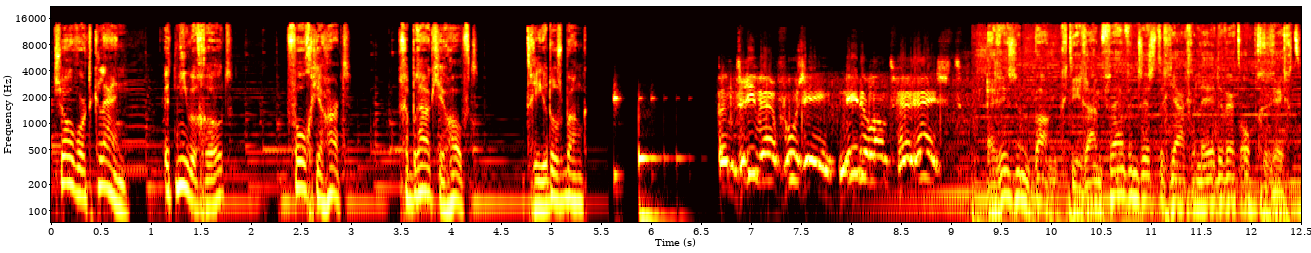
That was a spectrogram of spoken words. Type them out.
Zo wordt klein, het nieuwe groot. Volg je hart. Gebruik je hoofd. Triodos Bank. Een driewerfhoezing. Nederland herrijst. Er is een bank die ruim 65 jaar geleden werd opgericht...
